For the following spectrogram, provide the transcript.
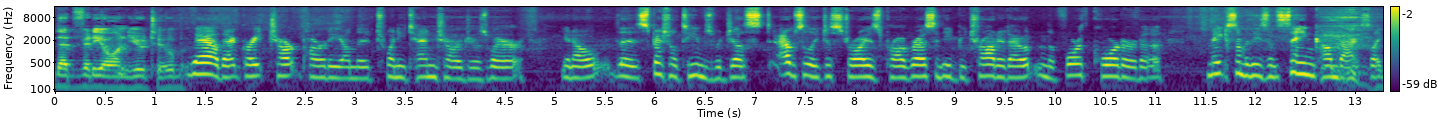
That- video on YouTube. yeah, that great chart party on the 2010 Chargers where, you know, the special teams would just absolutely destroy his progress and he'd be trotted out in the fourth quarter to make some of these insane comebacks, like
